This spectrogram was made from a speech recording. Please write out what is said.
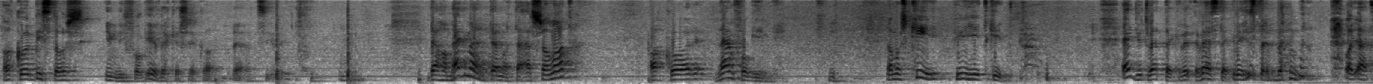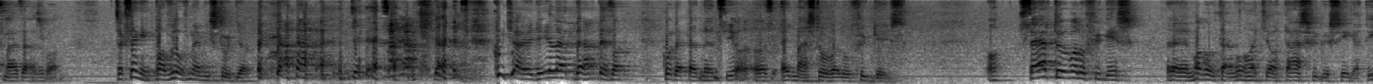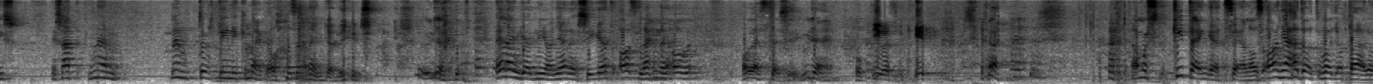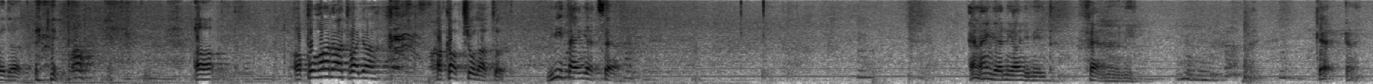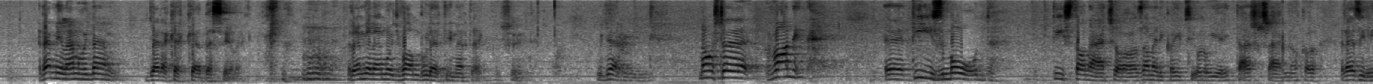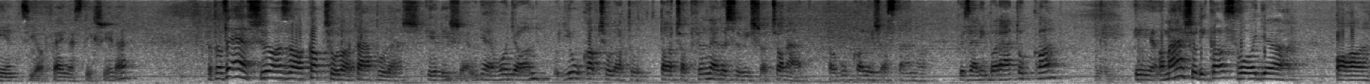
akkor biztos inni fog. Érdekesek a reakciói. De ha megmentem a társamat, akkor nem fog inni. Na most ki hülyít kit? Együtt vettek, vesztek részt ebben a játszmázásban. Csak szegény Pavlov nem is tudja. Ugye ez, ez, kutya egy élet, de hát ez a kodependencia, az egymástól való függés. A szertől való függés eh, maga után vonhatja a társfüggőséget is, és hát nem, nem történik meg az elengedés. Ugye, elengedni a nyereséget, az lenne a, a veszteség, ugye? Na most kit engedsz el, az anyádat vagy a párodat? A, a poharat vagy a, a kapcsolatot? Mit engedsz el? Elengedni annyi, mint felnőni. Remélem, hogy nem gyerekekkel beszélek. Remélem, hogy van buletinetek, sőt. Ugye? Na most van tíz mód, tíz tanácsa az Amerikai Pszichológiai Társaságnak a reziliencia fejlesztésére. Tehát az első az a kapcsolatápolás kérdése, ugye, hogyan, hogy jó kapcsolatot tartsak fönn, először is a családtagokkal, és aztán a közeli barátokkal. A második az, hogy a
